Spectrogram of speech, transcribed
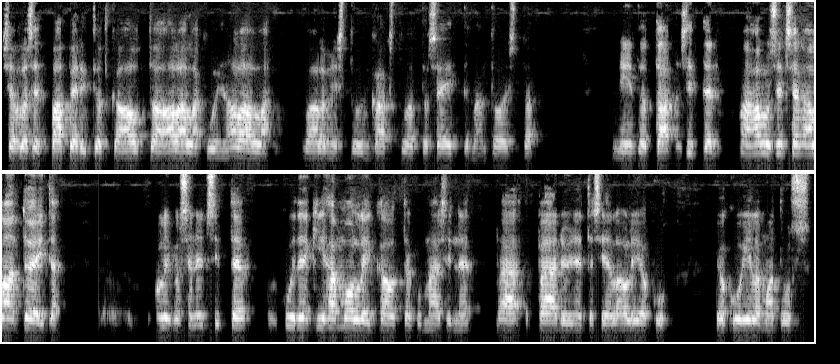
sellaiset paperit, jotka auttaa alalla kuin alalla valmistuin 2017, niin tota, sitten mä halusin sen alan töitä. Oliko se nyt sitten kuitenkin ihan Mollin kautta, kun mä sinne päädyin, että siellä oli joku, joku ilmoitus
